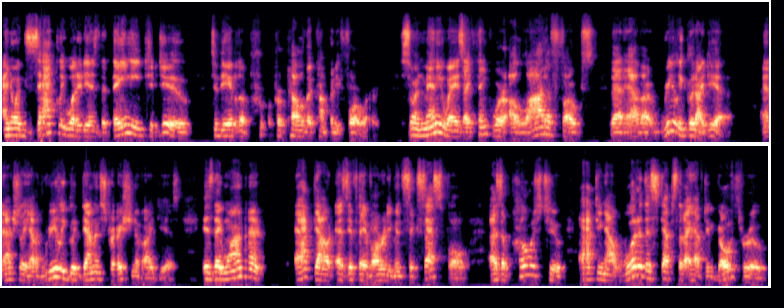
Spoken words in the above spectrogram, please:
I know exactly what it is that they need to do to be able to pr- propel the company forward. So, in many ways, I think we're a lot of folks that have a really good idea and actually have really good demonstration of ideas is they want to act out as if they've already been successful as opposed to acting out what are the steps that I have to go through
